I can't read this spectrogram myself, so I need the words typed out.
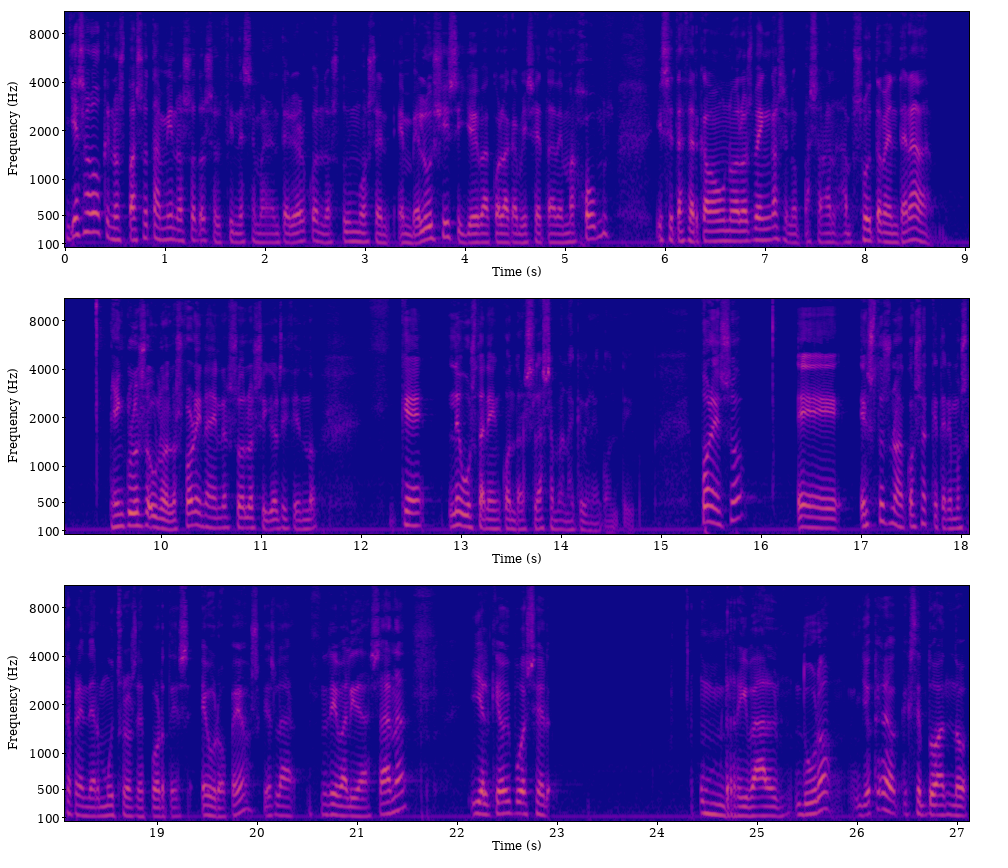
Y es algo que nos pasó también nosotros el fin de semana anterior cuando estuvimos en, en Belushis y yo iba con la camiseta de Mahomes y se te acercaba uno de los Bengals y no pasaban absolutamente nada. E incluso uno de los 49ers solo siguió diciendo que le gustaría encontrarse la semana que viene contigo. Por eso, eh, esto es una cosa que tenemos que aprender mucho los deportes europeos, que es la rivalidad sana, y el que hoy puede ser un rival duro. Yo creo que exceptuando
